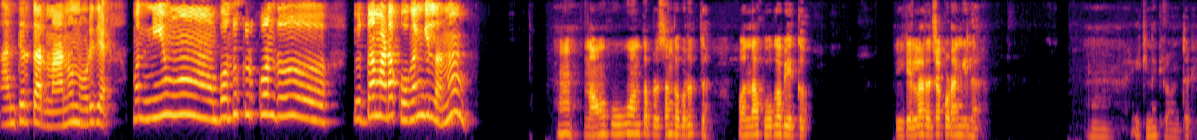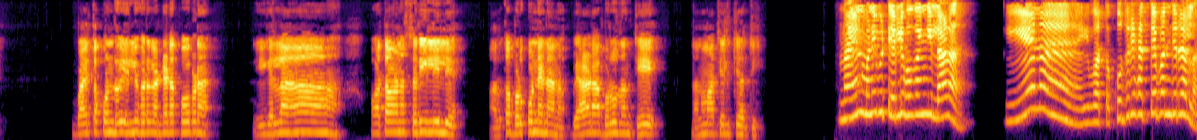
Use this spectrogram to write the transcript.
ಅಂತಿರ್ತಾರ ನಾನು ನೋಡಿದೆ. ಮತ್ ನೀವು ಬಂದು ಕಿಡ್ಕೊಂಡು ಯುದ್ಧ ಮಾಡಕ್ ಹೋಗಂಗಿಲ್ಲ ಹ್ಮ್? ನಾವು ಹೋಗುವಂತ ಪ್ರಸಂಗ ಬರುತ್ತೆ. ಹೊಲ್ದಾಗ ಹೋಗಬೇಕು. ಈಗೆಲ್ಲ ರಜಾ ಕೊಡಂಗಿಲ್ಲ. ಹ್ಮ್ ಈಗಿನ ಕೇಳಂತೇಳಿ ಬಾಯ್ ತಕೊಂಡು ಎಲ್ಲಿ ಹೊರಗೆ ಅಡ್ಡಾಡಕ್ ಹೋಗ್ಬೇಡ. ಈಗೆಲ್ಲ ವಾತಾವರಣ ಸರಿ ಇಲ್ಲ ಇಲ್ಲಿ. ಅದಕ್ಕೆ ಬಡ್ಕೊಂಡೆ ನಾನು. ಬೇಡ ಬರುದಂತೆ. ನನ್ನ ಮಾತು ಎಲ್ಲಿ ಕೇಳ್ತಿ ನಾ ಏನು ಮನಿ ಬಿಟ್ಟು ಎಲ್ಲಿ ಹೋಗಂಗಿಲ್ಲ ಏನ ಇವತ್ತು ಕುದುರೆ ಹತ್ತೆ ಬಂದಿರಲ್ಲ?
